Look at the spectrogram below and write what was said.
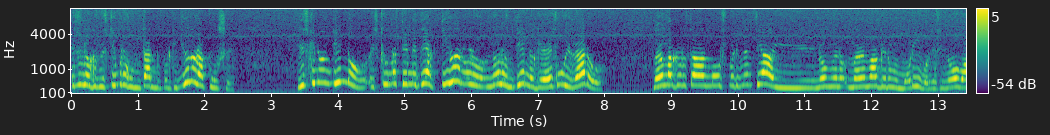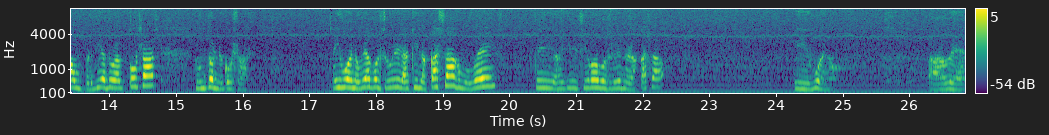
Eso es lo que me estoy preguntando, porque yo no la puse. Y es que no entiendo, es que no lo, entiendo, que es muy raro. Menos mal que no estaba en modo experiencia y no, menos, mal que no me morí, porque si no, vamos, perdía todas las cosas, un montón de cosas. Y bueno, voy a construir aquí la casa, como veis. Sí, aquí sigo construyendo la casa. Y bueno, a ver.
